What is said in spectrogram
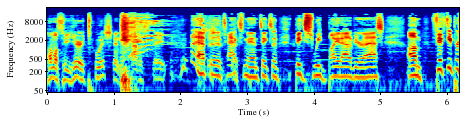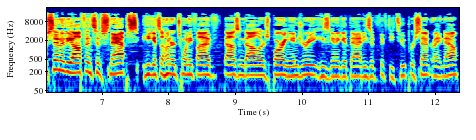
almost a year of tuition out of state. after the tax man takes a big sweet bite out of your ass. Um, 50% of the offensive snaps, he gets $125,000 barring injury. He's going to get that. He's at 52% right now.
